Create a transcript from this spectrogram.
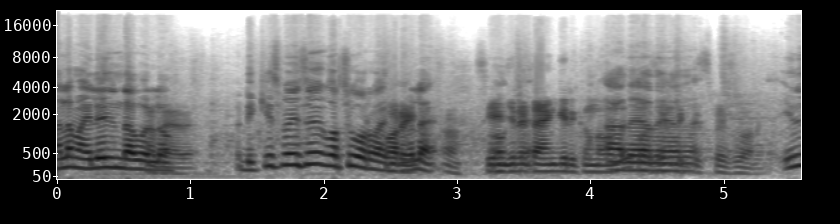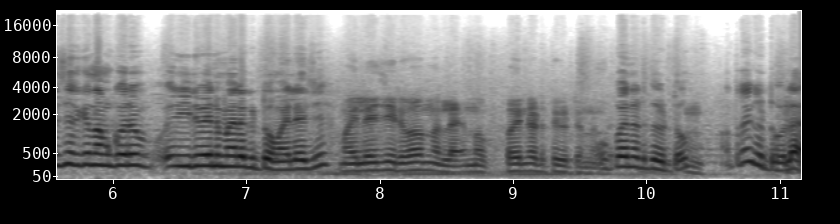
നല്ല മൈലേജ് ഉണ്ടാവുമല്ലോ. ഡിക്കി സ്പേസ് കുറച്ച് കുറവായിരിക്കും അല്ലേ? ടാങ്ക് ഇത് ശരിക്കും നമുക്കൊരു ഒരു ഇരുപതിന് മേലെ കിട്ടുമോ മൈലേജ് മൈലേജ് ഇരുപതൊന്നല്ല മുപ്പതിന്റെ അടുത്ത് കിട്ടുന്നുണ്ട്. മുപ്പതിന്റെ അടുത്ത് കിട്ടും. അത്രയും കിട്ടും അല്ലേ?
